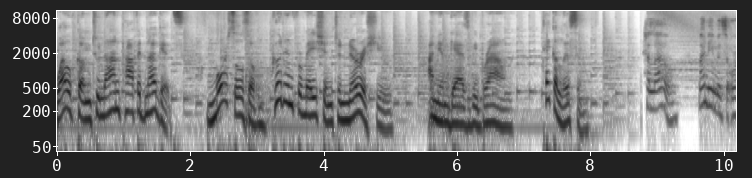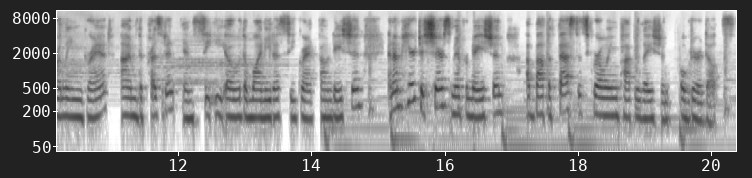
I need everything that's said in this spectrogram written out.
Welcome to Nonprofit Nuggets, morsels of good information to nourish you. I'm M. Gasby Brown. Take a listen. Hello, my name is Orlean Grant. I'm the president and CEO of the Juanita C. Grant Foundation, and I'm here to share some information about the fastest growing population, older adults.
